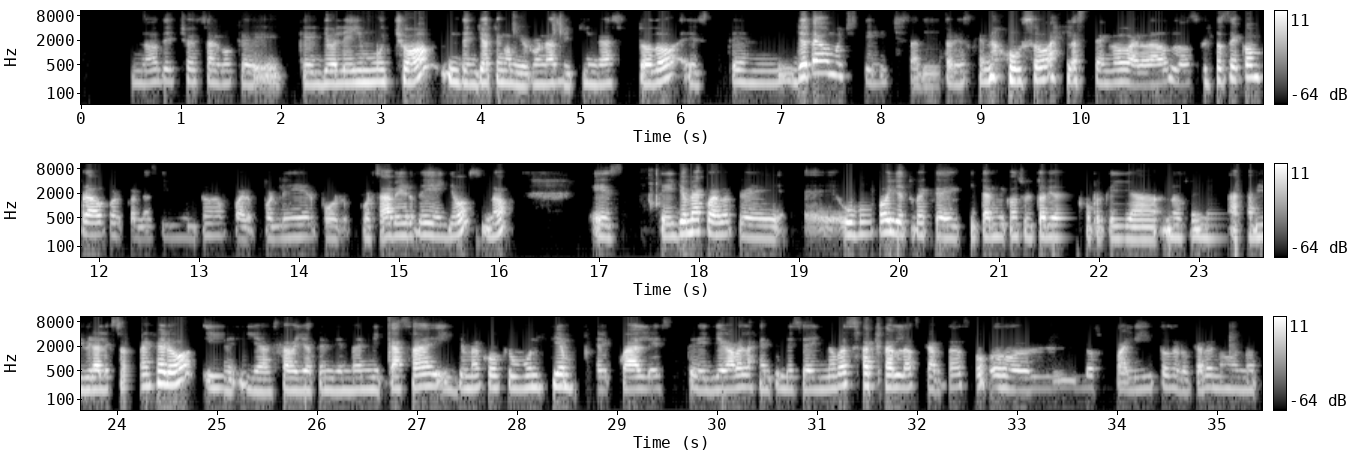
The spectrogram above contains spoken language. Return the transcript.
¿no? De hecho, es algo que, que, yo leí mucho. Yo tengo mis runas vikingas y todo. Este, yo tengo muchos tiliches aditorios que no uso, los tengo guardados, los, los he comprado por conocimiento, por, por leer, por, por, saber de ellos, ¿no? Este, yo me acuerdo que eh, hubo, yo tuve que quitar mi consultorio porque ya nos venía a vivir al extranjero y, ya estaba yo atendiendo en mi casa y yo me acuerdo que hubo un tiempo en el cual este, llegaba la gente y me decía, ¿y no vas a sacar las cartas o los palitos o lo que no, no,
